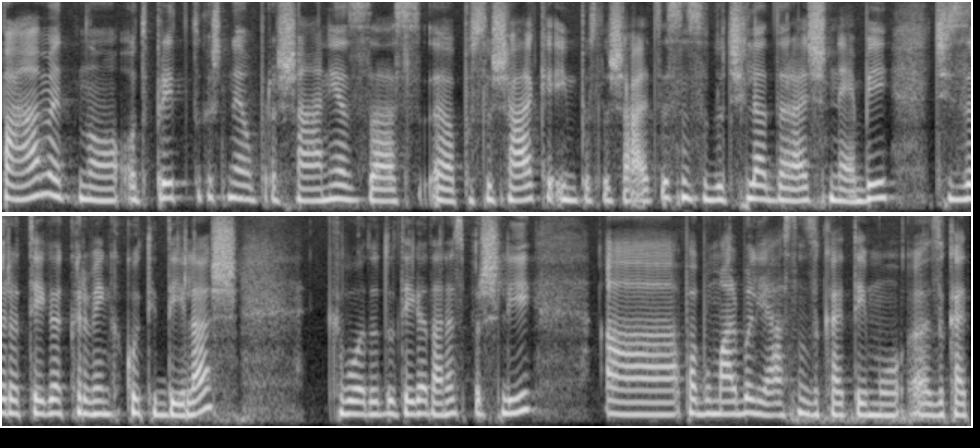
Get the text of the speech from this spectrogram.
pametno odpreti tudi kakšne vprašanja za uh, poslušalke in poslušalce, sem se odločila, da raje ne bi, če zaradi tega, ker vem, kako ti delaš, ki bodo do tega danes prišli. Uh, pa bo malo bolj jasno, zakaj, temu, uh, zakaj,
